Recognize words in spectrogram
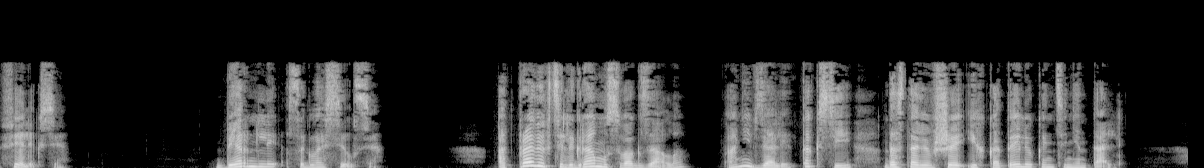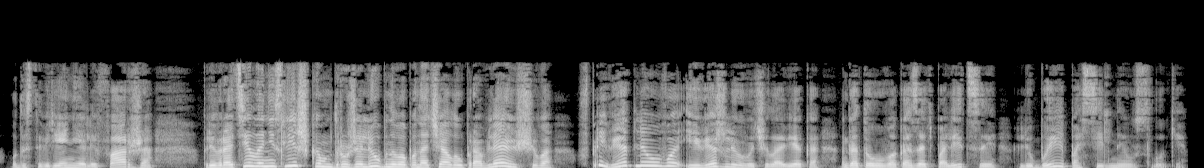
Феликсе. Бернли согласился. Отправив телеграмму с вокзала, они взяли такси, доставившее их к отелю «Континенталь». Удостоверение Лефаржа превратило не слишком дружелюбного поначалу управляющего в приветливого и вежливого человека, готового оказать полиции любые посильные услуги.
